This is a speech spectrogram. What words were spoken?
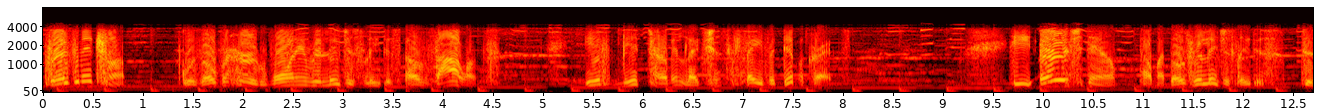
President Trump was overheard warning religious leaders of violence if midterm elections favor Democrats. He urged them, talking about those religious leaders, to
